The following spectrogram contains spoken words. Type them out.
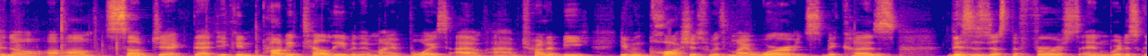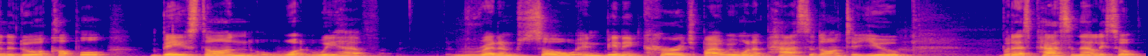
you know, uh, um, subject that you can probably tell even in my voice. I'm, I'm trying to be even cautious with my words because this is just the first, and we're just going to do a couple based on what we have read and so and been encouraged by. We want to pass it on to you. But as Pastor Natalie so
